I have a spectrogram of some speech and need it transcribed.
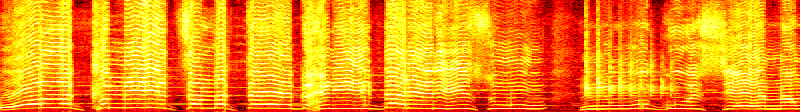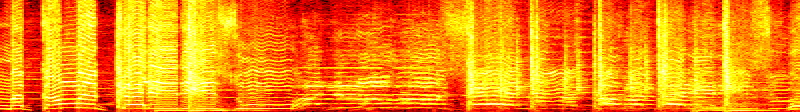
लक्ष्मी चनते घणी दर म करी ओ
